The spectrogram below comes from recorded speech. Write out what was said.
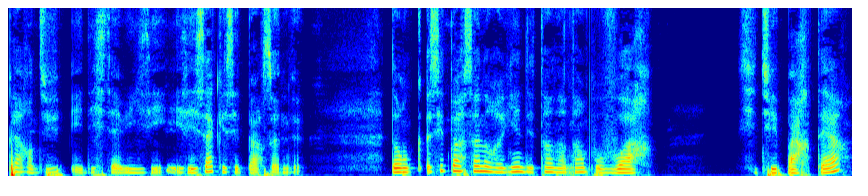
perdue et déstabilisée. Et c'est ça que cette personne veut. Donc, cette personne revient de temps en temps pour voir si tu es par terre,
